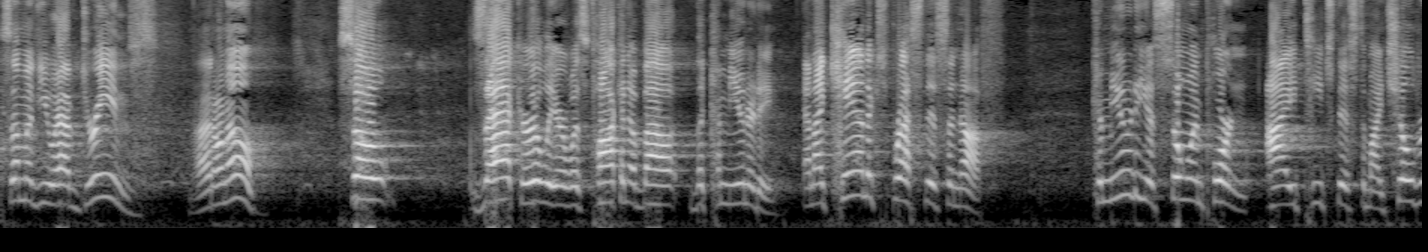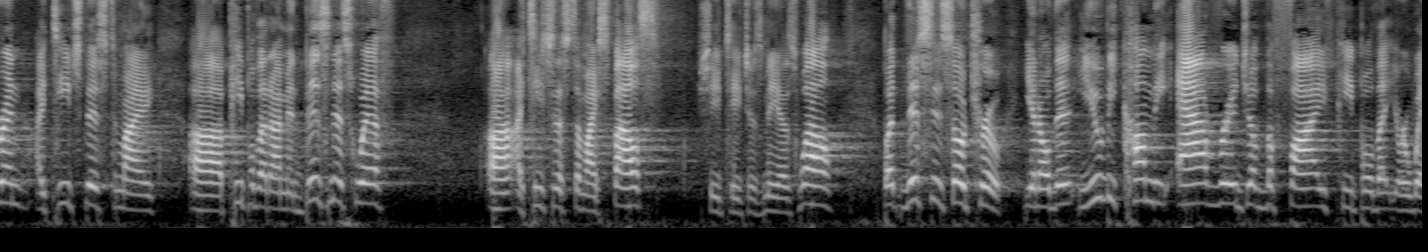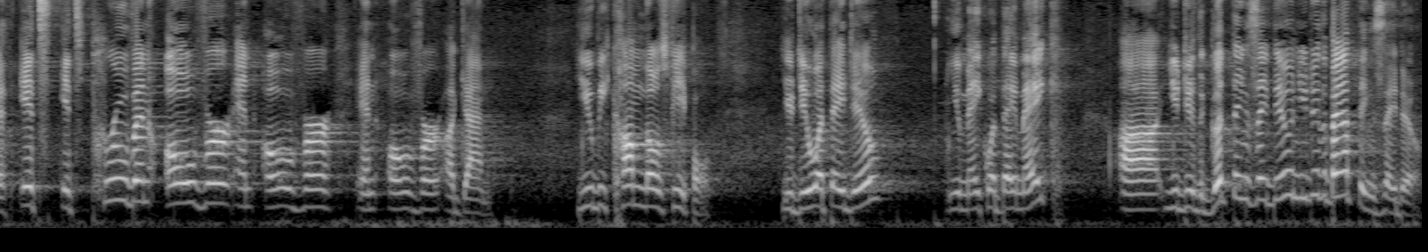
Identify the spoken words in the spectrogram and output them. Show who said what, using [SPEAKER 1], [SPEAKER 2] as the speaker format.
[SPEAKER 1] some of you have dreams. I don't know. So, Zach earlier was talking about the community, and I can't express this enough. Community is so important. I teach this to my children, I teach this to my uh, people that I'm in business with, uh, I teach this to my spouse. She teaches me as well. But this is so true. You know, the, you become the average of the five people that you're with. It's, it's proven over and over and over again. You become those people. You do what they do, you make what they make, uh, you do the good things they do, and you do the bad things they do.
